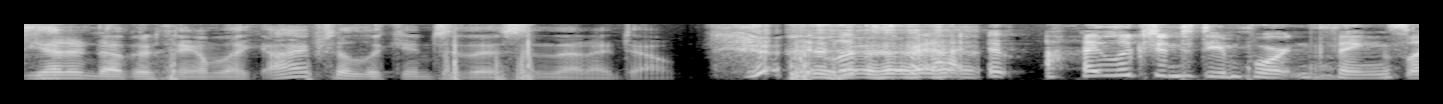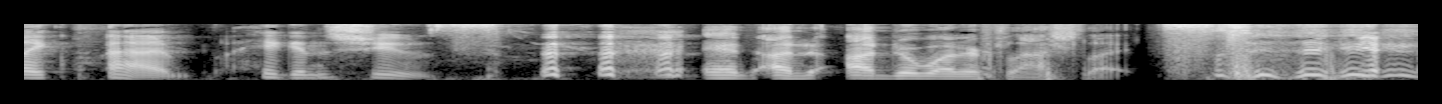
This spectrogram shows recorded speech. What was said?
Yet another thing. I'm like, I have to look into this, and then I don't. It looks. bad. I looked into the important things like uh, Higgins' shoes. and un- underwater flashlights.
